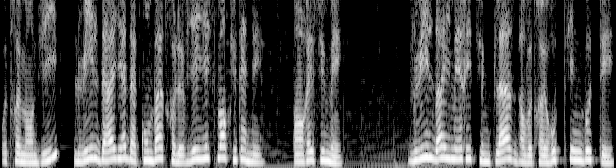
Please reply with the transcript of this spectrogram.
Autrement dit, l'huile d'ail aide à combattre le vieillissement cutané. En résumé, l'huile d'ail mérite une place dans votre routine beauté.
